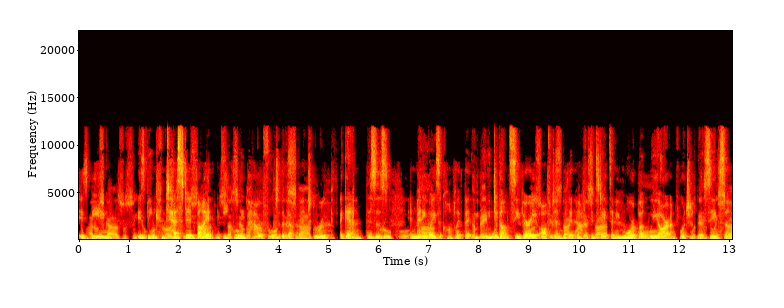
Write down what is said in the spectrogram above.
is being casos em que is being contested by an equally powerful to the government group. Again, this um is in many ways a conflict that we don't see very often within African states anymore, but we are unfortunately seeing some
